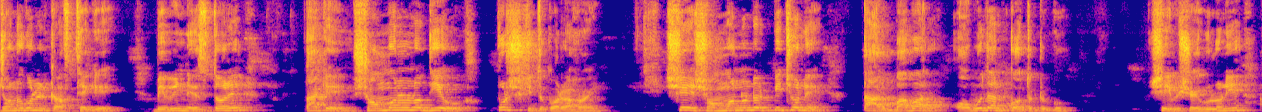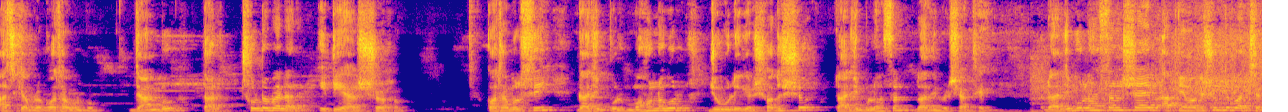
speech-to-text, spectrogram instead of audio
জনগণের কাছ থেকে, বিভিন্ন স্তরে তাকে সম্মাননা দিয়েও পুরস্কৃত করা হয়। সে সম্মাননার পিছনে তার বাবার অবদান কতটুকু? সেই বিষয়গুলো নিয়ে আজকে আমরা কথা বলব। জানব তার ছোটবেলার ইতিহাস সহ। কথা বলছি গাজীপুর মহানগর যুবলীগের সদস্য রাজিবুল হাসান রাজীবের সাথে। রাজিবুল হাসান সাহেব আপনি আমাকে শুনতে পাচ্ছেন?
